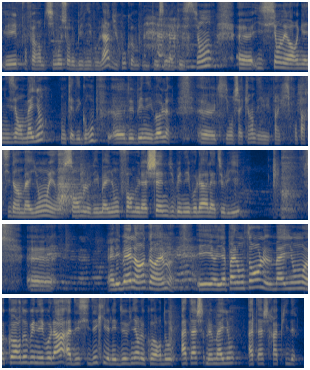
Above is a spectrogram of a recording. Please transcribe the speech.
Et pour faire un petit mot sur le bénévolat, du coup, comme vous me posez la question, euh, ici on est organisé en maillons. Donc il y a des groupes euh, de bénévoles euh, qui ont chacun des, enfin, qui font partie d'un maillon et ensemble les maillons forment la chaîne du bénévolat à l'atelier. Elle est belle, hein, quand même. Et il y a pas longtemps, le maillon euh, cordeau bénévolat a décidé qu'il allait devenir le cordeau attache, le maillon attache rapide.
